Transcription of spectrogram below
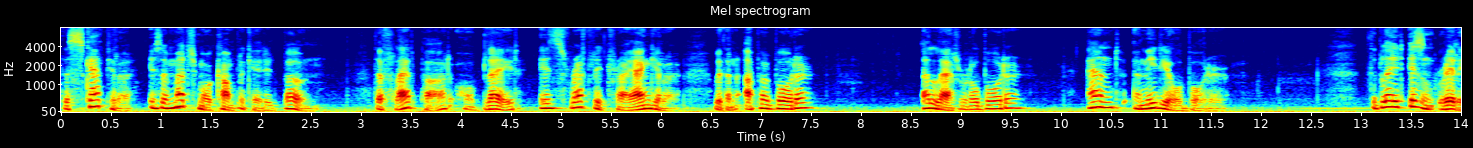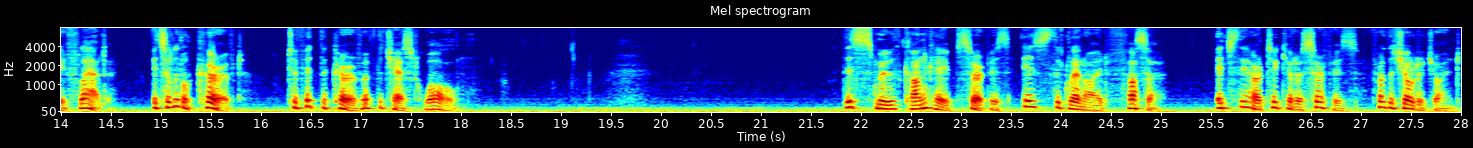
The scapula is a much more complicated bone. The flat part, or blade, is roughly triangular, with an upper border, a lateral border, and a medial border. The blade isn't really flat. It's a little curved to fit the curve of the chest wall. This smooth concave surface is the glenoid fossa. It's the articular surface for the shoulder joint.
